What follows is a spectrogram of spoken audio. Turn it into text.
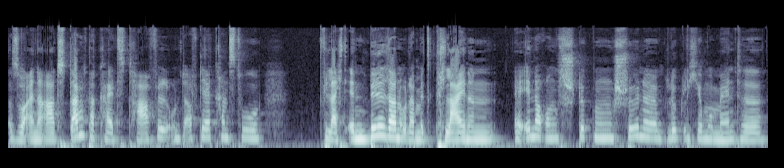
so eine Art Dankbarkeitstafel und auf der kannst du vielleicht in Bildern oder mit kleinen Erinnerungsstücken schöne, glückliche Momente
